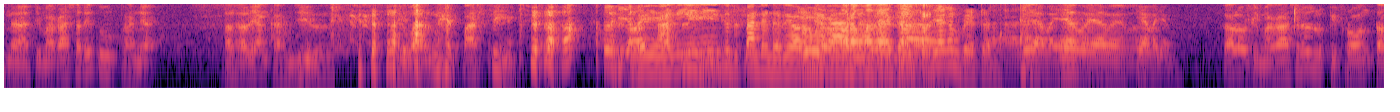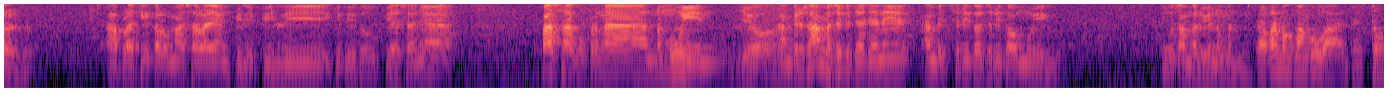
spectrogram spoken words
Nah, di Makassar itu banyak hal-hal yang ganjil di warnet pasti. Oh iya, Asli. ini, ini sudut pandang dari orang Iya, Makassar. orang Makassar. culture-nya kan beda nih Ah, Iya, Pak. Iya, Pak, iya, Pak, iya, Pak. Iya, Pak. Kalau di Makassar itu lebih frontal. Apalagi kalau masalah yang bilik-bilik gitu itu biasanya pas aku pernah nemuin, yo hampir sama sih kejadiannya ambil cerita-ceritamu itu. Iku tambah luwih nemen. Lah kan mangku-mangkuan, beda.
